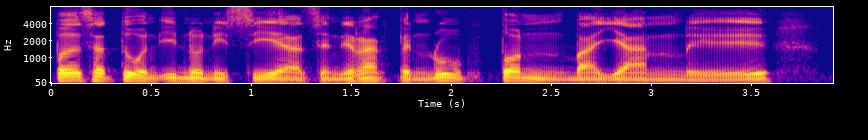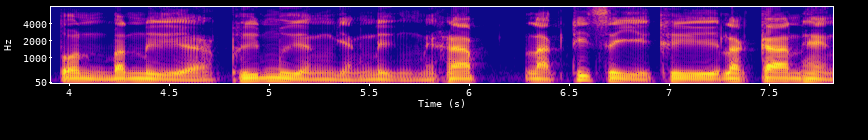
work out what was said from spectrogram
Persatuan Indonesia สัญลักษณ์เป็นรูปต้น banyan หรือต้นบันเนือพื้นเมืองอย่างหนึ่งนะครับ หลักที่ 4 คือหลักการแห่ง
